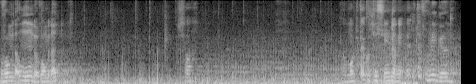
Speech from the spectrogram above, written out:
Eu vou mudar o mundo, eu vou mudar tudo. Só. Calma, o que tá acontecendo? A minha pele tá formigando.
